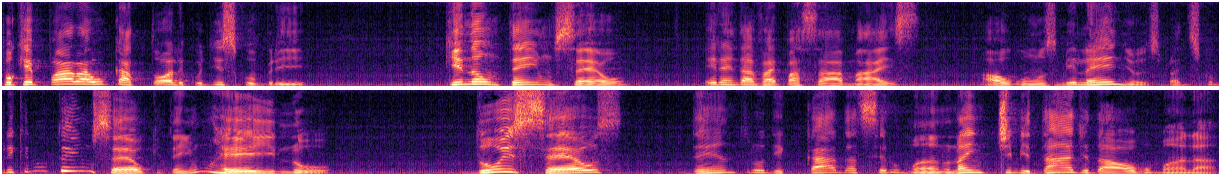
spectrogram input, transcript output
Porque para o católico descobrir que não tem um céu, ele ainda vai passar mais alguns milênios para descobrir que não tem um céu, que tem um reino dos céus dentro de cada ser humano, na intimidade da alma humana.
